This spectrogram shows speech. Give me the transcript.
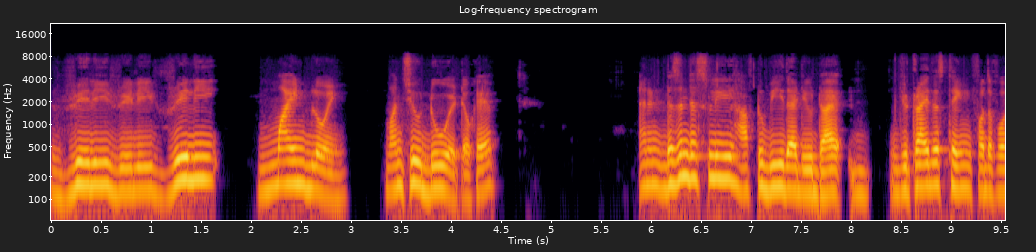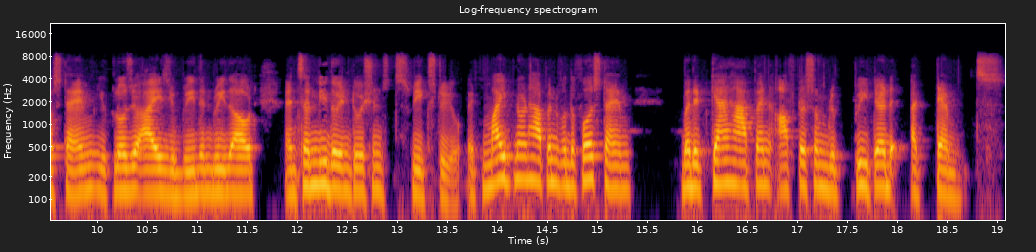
really really really mind blowing once you do it okay? And it doesn't necessarily have to be that you die you try this thing for the first time you close your eyes you breathe in breathe out and suddenly the intuition speaks to you. It might not happen for the first time but it can happen after some repeated attempts.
